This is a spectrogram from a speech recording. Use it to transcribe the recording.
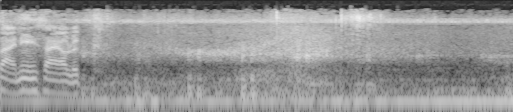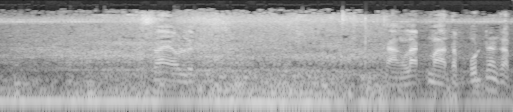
สายนี่สายเอาลึกสายเอาลึก ทางลัดมาตะพุดนะครับ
